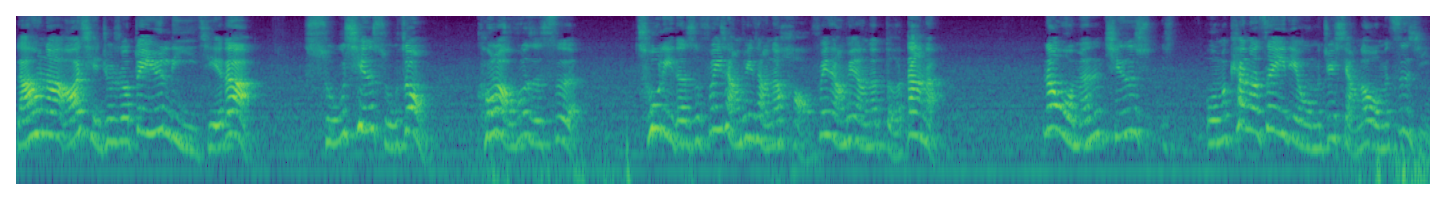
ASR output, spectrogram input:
然后呢，而且就是说对于礼节的孰轻孰重，孔老夫子是。处理的是非常非常的好，非常非常的得当的。那我们其实，我们看到这一点，我们就想到我们自己。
